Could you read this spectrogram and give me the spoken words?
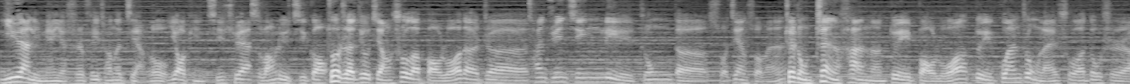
医院里面也是非常的简陋，药品奇缺，死亡率极高。作者就讲述了保罗的这参军经历中的所见所闻。这种震撼呢，对保罗对观众来说都是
